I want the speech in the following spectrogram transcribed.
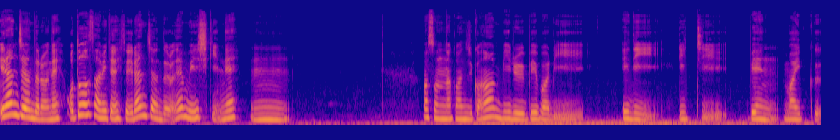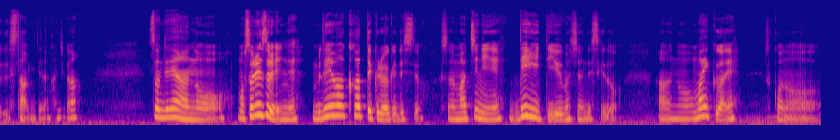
選んじゃうんだろうね。お父さんみたいな人選んじゃうんだろうね無意識にね。うん。まあそんな感じかな。ビルベバリーエディリッチベンマイクスターみたいな感じかな。そんでねあのもうそれぞれにね電話かかってくるわけですよ。その町にねデリーっていう町なんですけどあのマイクがねこの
